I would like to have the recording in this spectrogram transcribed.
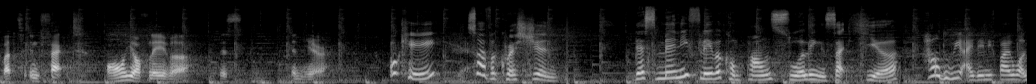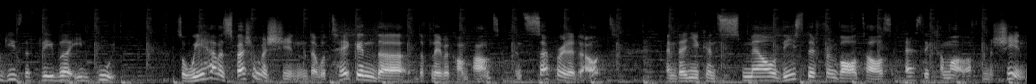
but in fact, all your flavor is in here. Okay, so I have a question. There's many flavor compounds swirling inside here. How do we identify what gives the flavor in food? So we have a special machine that will take in the, the flavor compounds and separate it out, and then you can smell these different volatiles as they come out of the machine.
